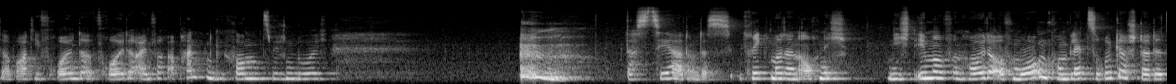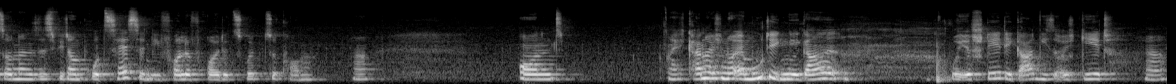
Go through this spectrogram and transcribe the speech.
Da war die Freude, Freude einfach abhanden gekommen zwischendurch das zehrt und das kriegt man dann auch nicht, nicht immer von heute auf morgen komplett zurückerstattet, sondern es ist wieder ein Prozess, in die volle Freude zurückzukommen. Ja. Und ich kann euch nur ermutigen, egal wo ihr steht, egal wie es euch geht, ja,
